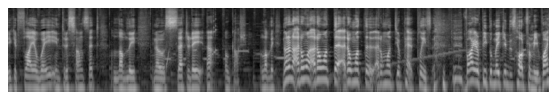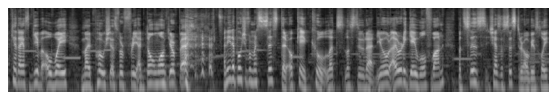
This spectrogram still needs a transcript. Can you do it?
you could fly away into the sunset. A lovely, you know, Saturday. Uh, oh gosh, Lovely. No, no, no, I don't want, I don't want the, I don't want the, I don't want your pet, please. Why are people making this hard for me? Why can't I just give away my potions for free? I don't want your pet. I need a potion for my sister. Okay, cool. Let's, let's do that. You, I already gave Wolf one, but since she has a sister, obviously,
